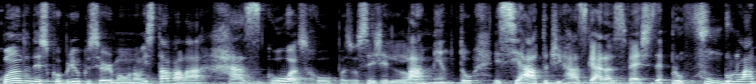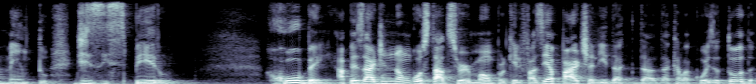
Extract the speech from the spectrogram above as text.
Quando descobriu que o seu irmão não estava lá, rasgou as roupas, ou seja, ele lamentou. Esse ato de rasgar as vestes é profundo lamento, desespero. Ruben, apesar de não gostar do seu irmão, porque ele fazia parte ali da, da, daquela coisa toda,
